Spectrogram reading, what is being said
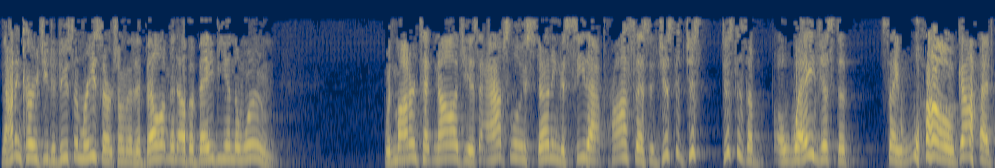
Now, I'd encourage you to do some research on the development of a baby in the womb. With modern technology, it's absolutely stunning to see that process. And just, just, just as a, a way just to say, whoa, God,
